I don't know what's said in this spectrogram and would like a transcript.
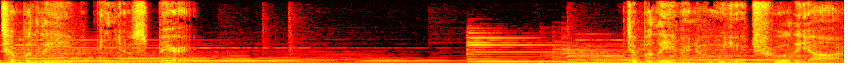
to believe in your spirit. To believe in who you truly are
